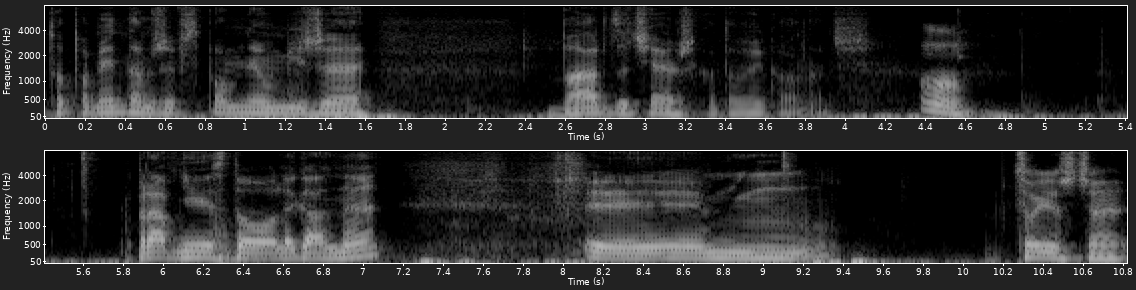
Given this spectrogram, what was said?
to pamiętam, że wspomniał mi, że bardzo ciężko to wykonać. mm. Prawnie jest to legalne. Co jeszcze?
